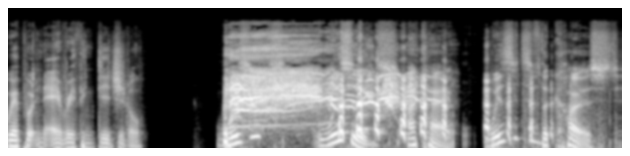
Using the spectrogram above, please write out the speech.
We're putting everything digital. Wizards, wizards. Okay, Wizards of the Coast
